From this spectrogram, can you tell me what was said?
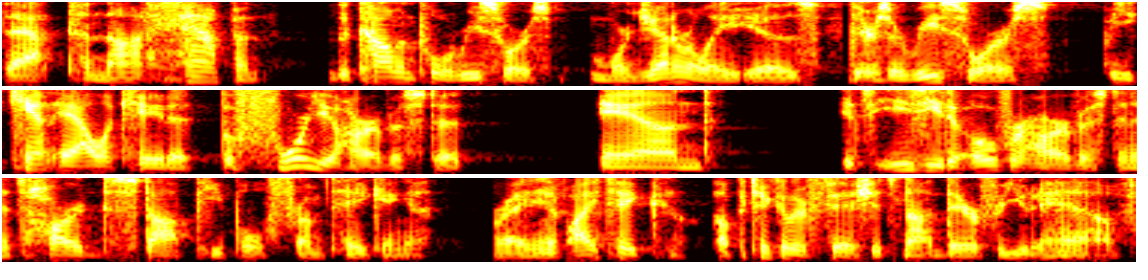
that to not happen? The common pool resource, more generally, is there's a resource, you can't allocate it before you harvest it, and it's easy to overharvest and it's hard to stop people from taking it, right? And if I take a particular fish, it's not there for you to have.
